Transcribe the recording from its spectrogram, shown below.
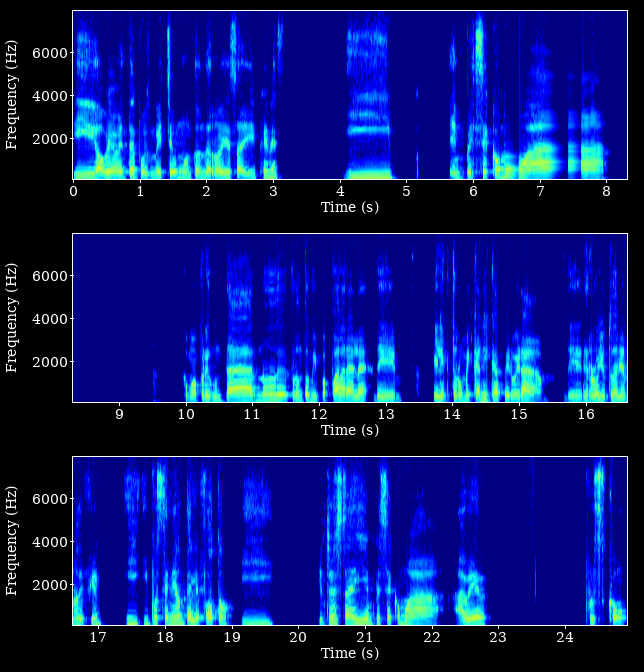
Y obviamente pues me eché un montón de rollos ahí, ¿tienes? Y empecé como a como a preguntar, ¿no? De pronto mi papá era la, de electromecánica, pero era de, de rollo todavía, ¿no? De film. Y, y, pues tenía un telefoto y y entonces ahí empecé como a, a ver, pues, cómo,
